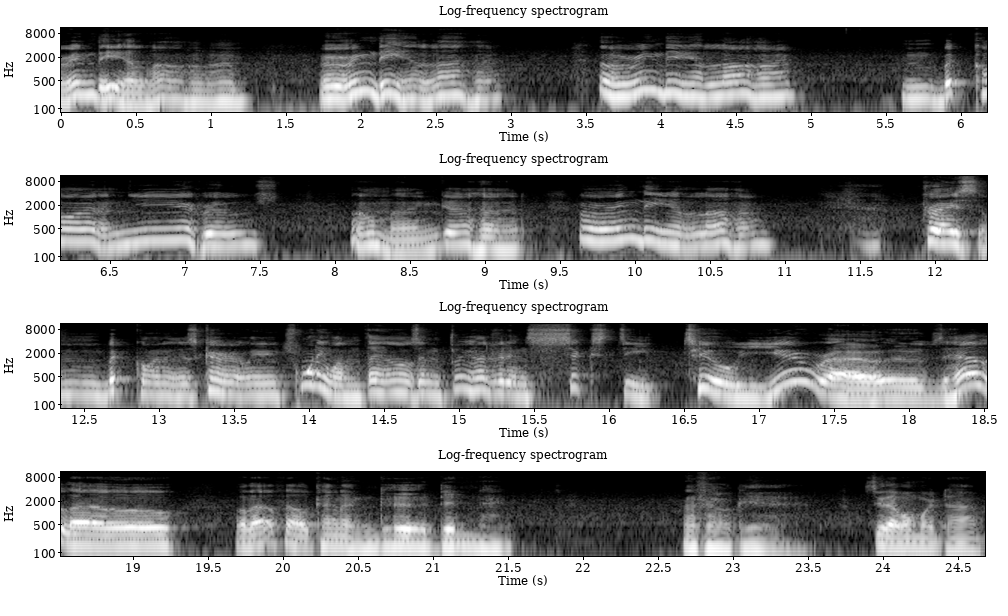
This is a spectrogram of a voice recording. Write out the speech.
ring the alarm. Ring the alarm. Ring the alarm. Bitcoin and euros. Oh my god, ring the alarm. Price of Bitcoin is currently 21,362 euros. Hello. Well, that felt kind of good, didn't it? That felt good. Let's do that one more time.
